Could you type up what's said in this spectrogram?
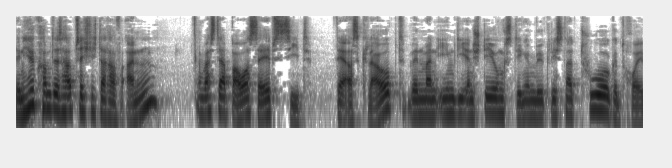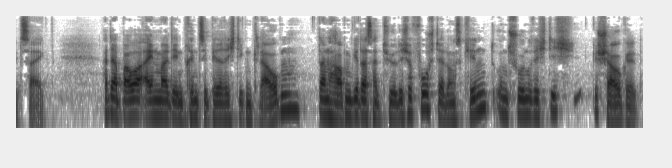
Denn hier kommt es hauptsächlich darauf an, was der Bauer selbst sieht, der erst glaubt, wenn man ihm die Entstehungsdinge möglichst naturgetreu zeigt. Hat der Bauer einmal den prinzipiell richtigen Glauben, dann haben wir das natürliche Vorstellungskind und schon richtig geschaukelt.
